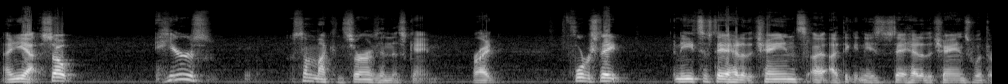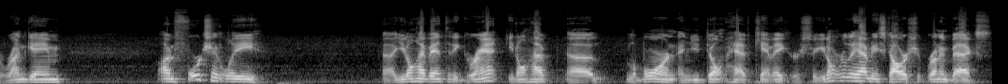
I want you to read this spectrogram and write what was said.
and yeah. So here's some of my concerns in this game. Right, Florida State needs to stay ahead of the chains. I, I think it needs to stay ahead of the chains with the run game. Unfortunately, uh, you don't have Anthony Grant, you don't have uh, Laborn, and you don't have Cam Akers. So you don't really have any scholarship running backs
